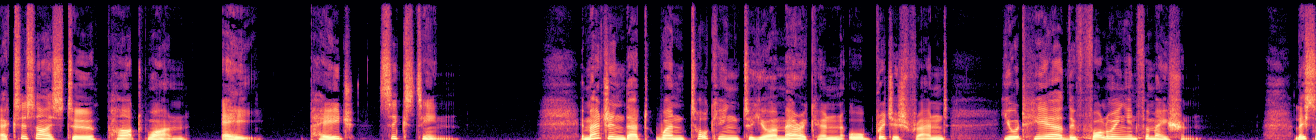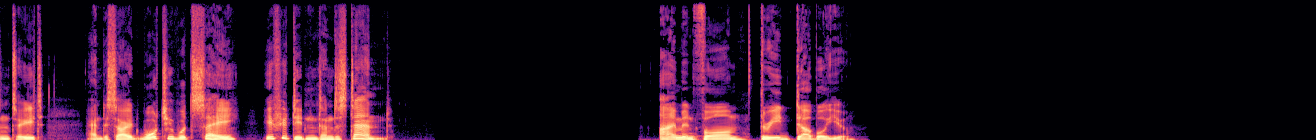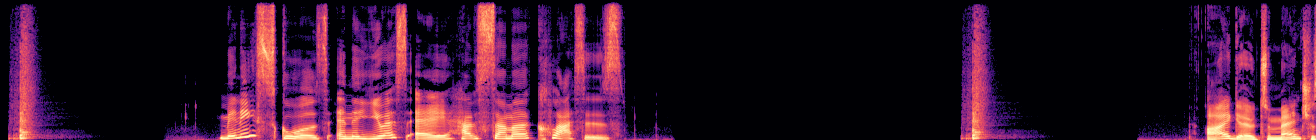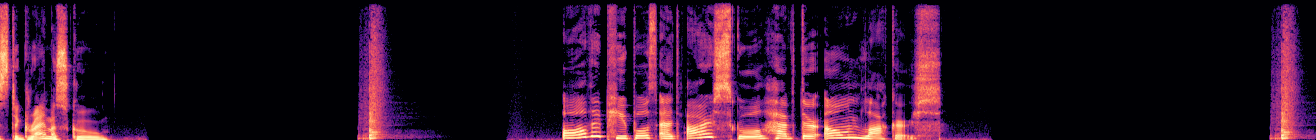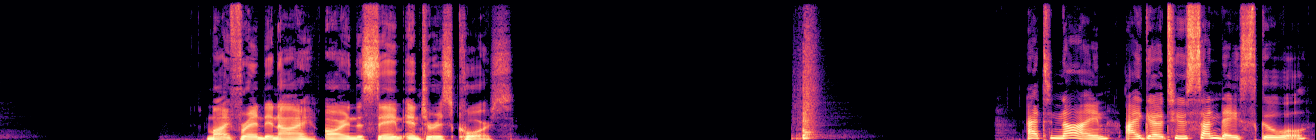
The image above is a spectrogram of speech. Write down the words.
Exercise 2, Part 1, A, page 16. Imagine that when talking to your American or British friend, you would hear the following information. Listen to it and decide what you would say if you didn't understand. I'm in Form 3W. Many schools in the USA have summer classes. I go to Manchester Grammar School. All the pupils at our school have their own lockers. My friend and I are in the same interest course. At nine, I go to Sunday school.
